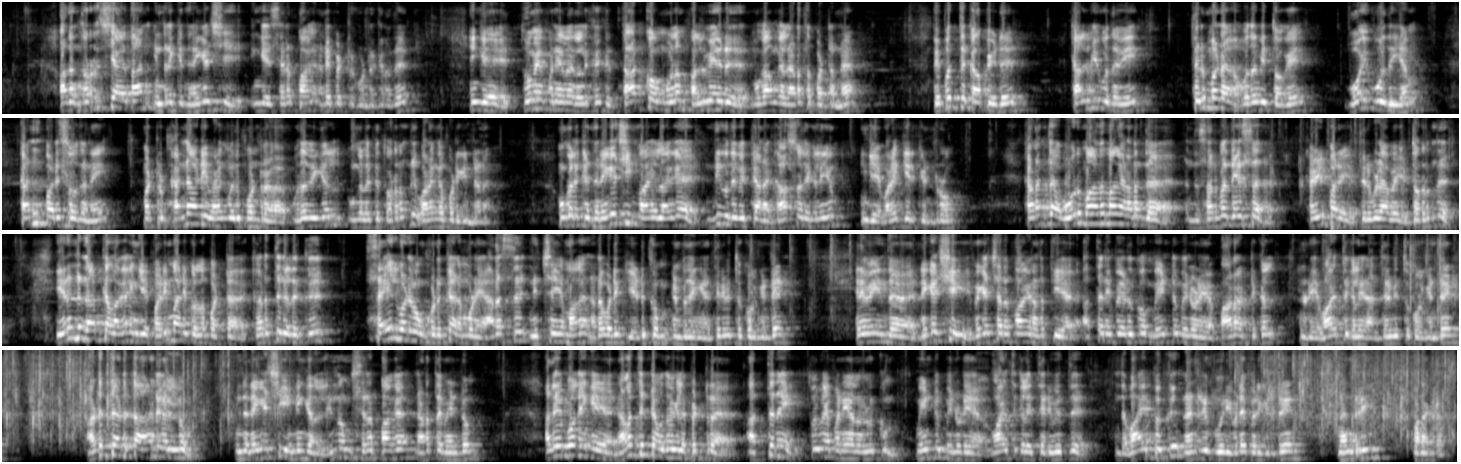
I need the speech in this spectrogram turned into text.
அதன் தொடர்ச்சியாக தான் இன்றைக்கு இந்த நிகழ்ச்சி இங்கே சிறப்பாக நடைபெற்றுக் கொண்டிருக்கிறது. இங்கே தூய்மை பணியாளர்களுக்கு தாட்கோ மூலம் பல்வேறு முகாம்கள் நடத்தப்பட்டன. விபத்து காப்பீடு கல்வி உதவி திருமண உதவித்தொகை ஓய்வூதியம் கண் பரிசோதனை மற்றும் கண்ணாடி வழங்குவது போன்ற உதவிகள் உங்களுக்கு தொடர்ந்து வழங்கப்படுகின்றன. உங்களுக்கு இந்த நிகழ்ச்சியின் வாயிலாக நிதி உதவிக்கான காசோலைகளையும் இங்கே வழங்கியிருக்கின்றோம். கடந்த ஒரு மாதமாக நடந்த இந்த சர்வதேச கழிப்பறை திருவிழாவை தொடர்ந்து இரண்டு நாட்களாக இங்கே பரிமாறிக்கொள்ளப்பட்ட கருத்துகளுக்கு செயல் வடிவம் கொடுக்க நம்முடைய அரசு நிச்சயமாக நடவடிக்கை எடுக்கும் என்பதை தெரிவித்துக் கொள்கின்றேன். எனவே இந்த நிகழ்ச்சியை மிகச்சிறப்பாக நடத்திய அத்தனை பேருக்கும் மீண்டும் என்னுடைய பாராட்டுகள் என்னுடைய வாழ்த்துக்களை நான் தெரிவித்துக் கொள்கின்றேன். அடுத்தடுத்த ஆண்டுகளிலும் இந்த நிகழ்ச்சியை நீங்கள் இன்னும் சிறப்பாக நடத்த வேண்டும். அதே போல இங்கே நலத்திட்ட உதவிகளை பெற்ற அத்தனை தூய்மை பணியாளர்களுக்கும் மீண்டும் என்னுடைய வாழ்த்துக்களை தெரிவித்து இந்த வாய்ப்புக்கு நன்றி கூறி விடைபெறுகின்றேன். நன்றி வணக்கம்.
